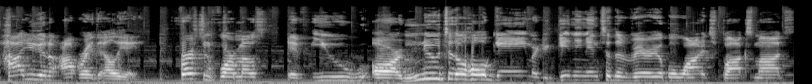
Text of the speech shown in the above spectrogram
How are you going to operate the LE80? First and foremost, if you are new to the whole game or you're getting into the variable wattage box mods,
